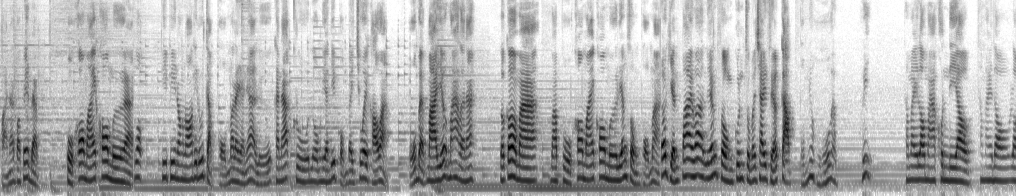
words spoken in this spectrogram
ขวัญนะประเภทแบบผูกข้อไม้ข้อมือพวกพี่ๆน้องๆที่รู้จักผมอะไรอย่างเนี้ยหรือคณะครูโรงเรียนที่ผมไปช่วยเขาอะโหแบบมาเยอะมากเลยนะ แล้วก็มามาผูกข้อไม้ข้อมือเลี้ยงส่งผมอะแล้วเขียนป้ายว่าเลี้ยงส่งคุณสุภชัยเสือกลับ ผมเนี่ยโหแบบเฮ้ยทำไมเรามาคนเดียวทำไมเราเรา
